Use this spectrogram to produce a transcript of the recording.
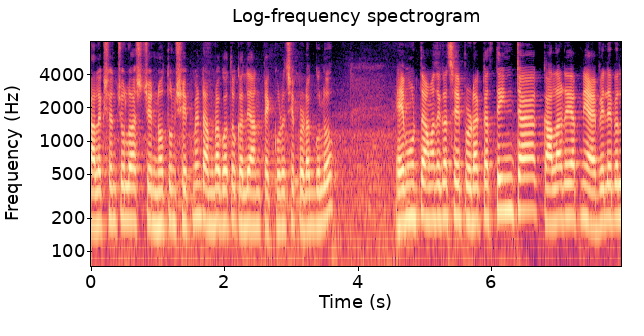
কালেকশন চলে আসছে, নতুন শিপমেন্ট আমরা গতকালে আনপ্যাক করেছি প্রোডাক্টগুলো এই মুহূর্তে আমাদের কাছে এই প্রোডাক্টটা তিনটা কালারে আপনি অ্যাভেলেবেল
